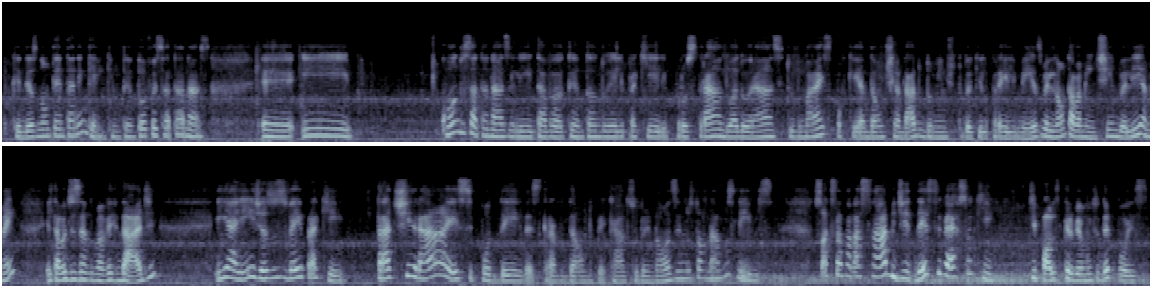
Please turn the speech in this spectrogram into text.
Porque Deus não tenta ninguém, quem o tentou foi Satanás. É, e quando Satanás ali estava tentando ele para que ele prostrado adorasse e tudo mais, porque Adão tinha dado o domínio de tudo aquilo para ele mesmo, ele não estava mentindo ali, amém? Ele estava dizendo uma verdade. E aí Jesus veio para quê? Para tirar esse poder da escravidão, do pecado sobre nós e nos tornarmos livres. Só que Satanás sabe de, desse verso aqui, que Paulo escreveu muito depois,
